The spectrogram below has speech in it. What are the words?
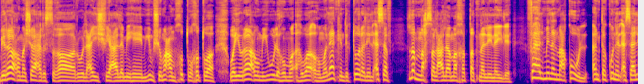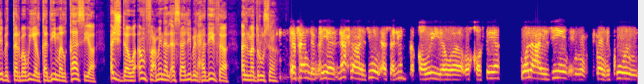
بيراعوا مشاعر الصغار والعيش في عالمهم يمشوا معهم خطوة خطوة ويراعوا ميولهم وأهوائهم ولكن دكتورة للأسف لم نحصل على ما خططنا لنيله فهل من المعقول أن تكون الأساليب التربوية القديمة القاسية أجدى وأنفع من الأساليب الحديثة المدروسة؟ يا فندم هي إحنا عايزين أساليب قوية وقاسية ولا عايزين إن إحنا نكون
